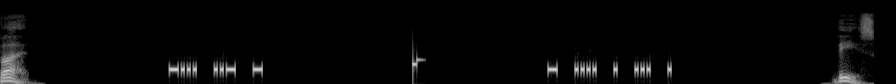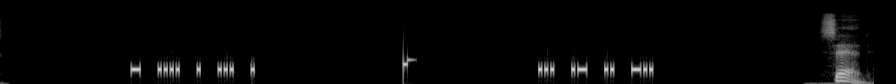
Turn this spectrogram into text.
But. These. Said.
